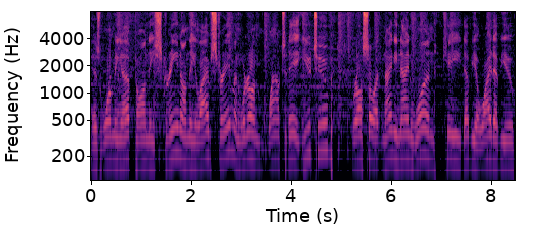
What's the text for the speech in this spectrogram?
is warming up on the screen on the live stream, and we're on WYO Today at YouTube. We're also at 99.1 KWYW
